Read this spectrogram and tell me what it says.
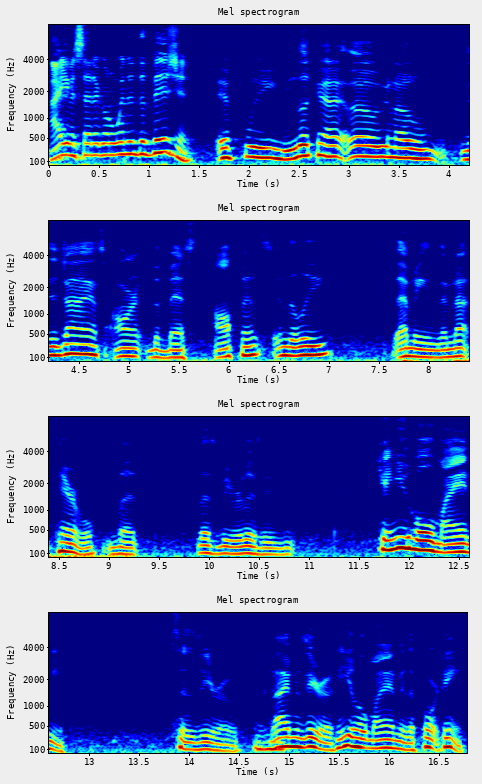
I even said they're going to win the division. If we look at it though, you know the Giants aren't the best offense in the league. I mean they're not terrible, but let's be realistic. Can you hold Miami to 0 Mm-hmm. Not even zero. Can you hold Miami to fourteen?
